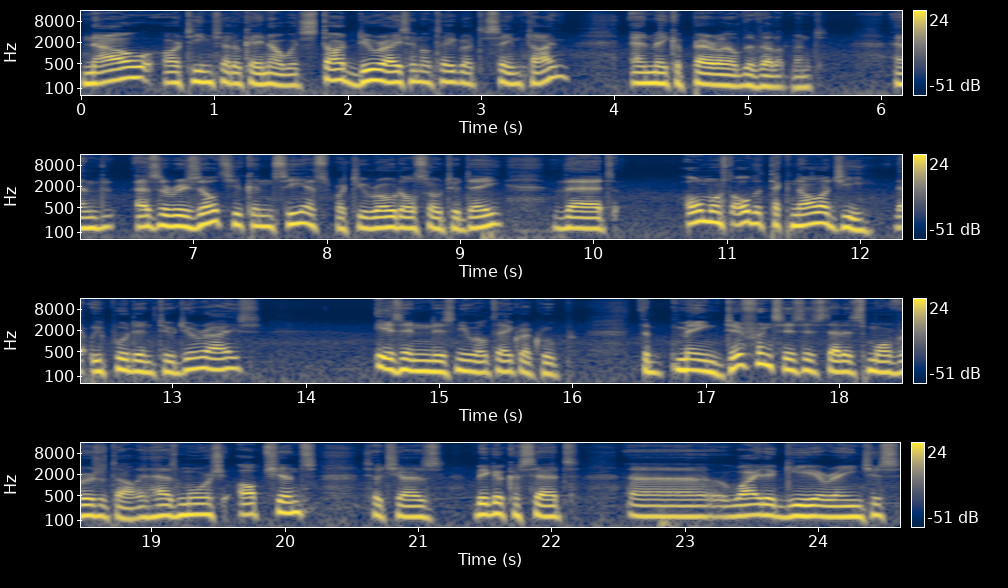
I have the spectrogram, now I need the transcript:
Now our team said, okay, now let's start Dura-Ace and Ultegra at the same time and make a parallel development. And as a result, you can see, as what you wrote also today, that almost all the technology that we put into Dura-Ace is in this new Ultegra group. The main difference is, is that it's more versatile. It has more options, such as bigger cassette, uh, wider gear ranges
